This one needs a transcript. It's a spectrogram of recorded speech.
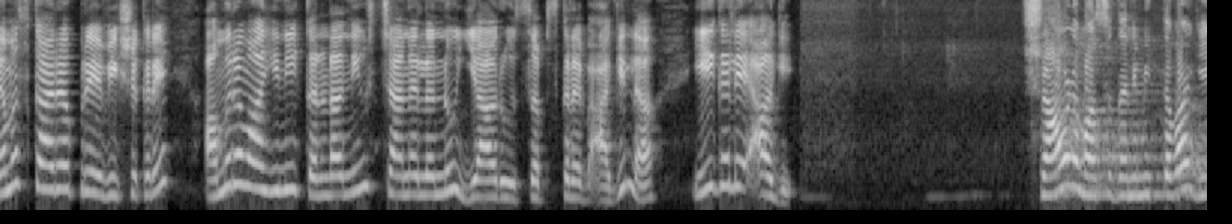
ನಮಸ್ಕಾರ ಪ್ರಿಯ ವೀಕ್ಷಕರೇ, ಅಮರವಾಹಿನಿ ಕನ್ನಡ ನ್ಯೂಸ್ ಚಾನೆಲ್ ಅನ್ನು ಯಾರು ಸಬ್ಸ್ಕ್ರೈಬ್ ಆಗಿಲ್ಲ, ಈಗಲೇ ಆಗಿ. ಶ್ರಾವಣ ಮಾಸದ ನಿಮಿತ್ತವಾಗಿ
